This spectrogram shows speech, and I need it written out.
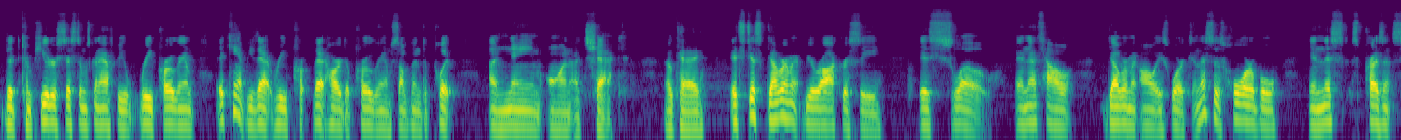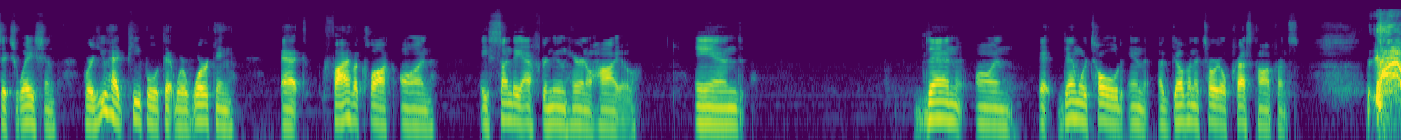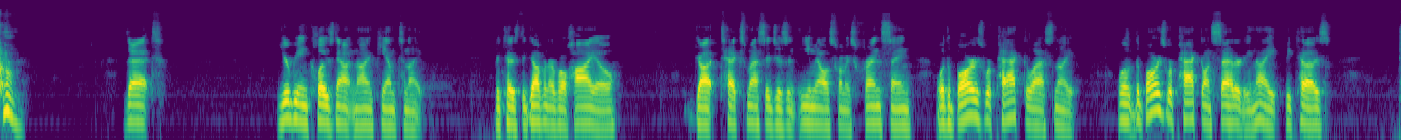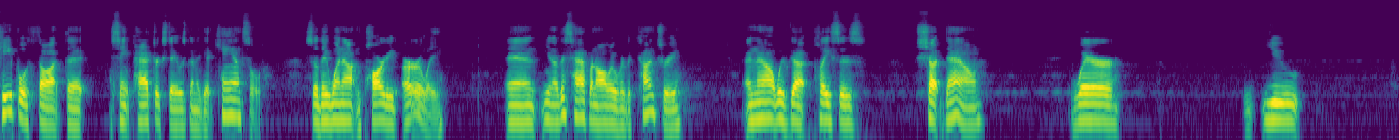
the computer system's going to have to be reprogrammed. It can't be that repro- that hard to program something to put a name on a check. Okay? It's just government bureaucracy is slow. And that's how government always works. And this is horrible in this present situation where you had people that were working at five o'clock on a Sunday afternoon here in Ohio. And then on it, then we're told in a gubernatorial press conference that you're being closed down at 9 p.m. tonight because the governor of Ohio got text messages and emails from his friends saying well, the bars were packed last night. Well, the bars were packed on Saturday night because people thought that St. Patrick's Day was going to get canceled. So they went out and partied early. And, you know, this happened all over the country. And now we've got places shut down where you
